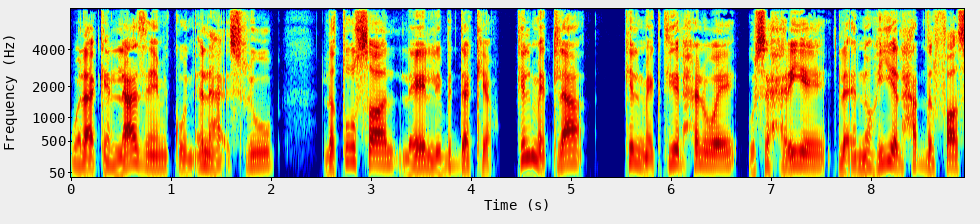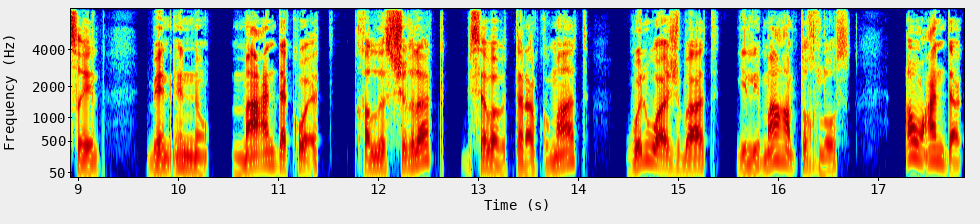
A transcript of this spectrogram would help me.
ولكن لازم يكون إلها أسلوب لتوصل ليلي بدك إياه. كلمة لا كلمة كتير حلوة وسحرية لأنه هي الحد الفاصل بين إنه ما عندك وقت تخلص شغلك بسبب التراكمات والواجبات يلي ما عم تخلص أو عندك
